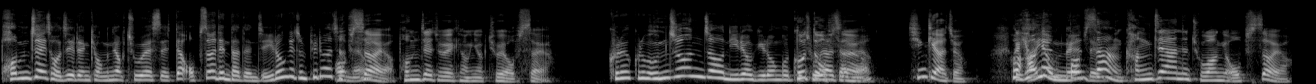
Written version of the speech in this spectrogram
범죄 저지른 경력 조회했을 때 없어야 된다든지 이런 게 좀 필요하지 않나요? 없어요. 범죄 조회 경력 조회 없어요. 그래요? 그럼 음주운전 이력 이런 것도 조회하잖아요. 신기하죠. 그러니까 현행법상 네. 강제하는 조항이 없어요.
